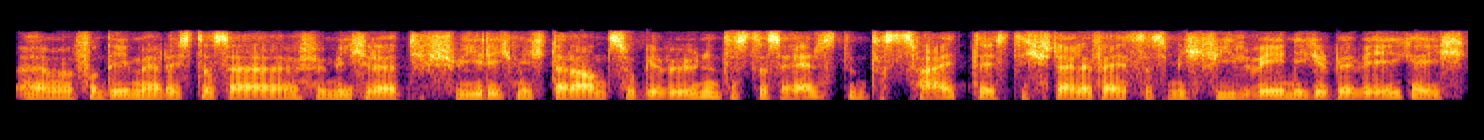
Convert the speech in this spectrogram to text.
Äh, von dem her ist das äh, für mich relativ schwierig, mich daran zu gewöhnen. Das ist das Erste. Und das Zweite ist, ich stelle fest, dass ich mich viel weniger bewege. Ich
